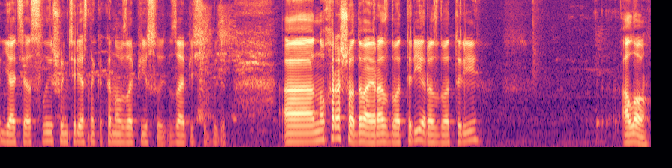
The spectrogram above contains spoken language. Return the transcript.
я тебя слышу. Интересно, как оно в запису, записи будет. А, ну хорошо, давай, раз, два, три, раз, два, три. Алло,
